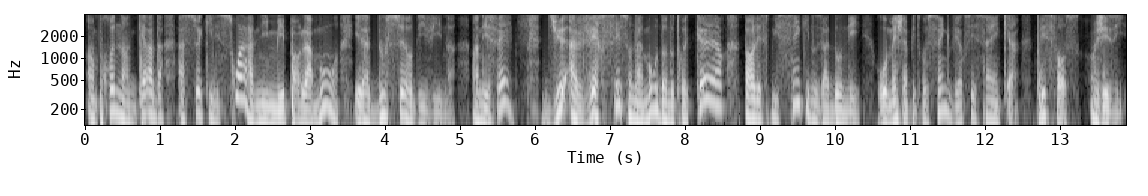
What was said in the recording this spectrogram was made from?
en prenant garde à ce qu'il soit animé par l'amour et la douceur divine. En effet, Dieu a versé son amour dans notre cœur par l'Esprit Saint qui nous a donné. Romains chapitre 5 verset 5. Plus force en Jésus.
